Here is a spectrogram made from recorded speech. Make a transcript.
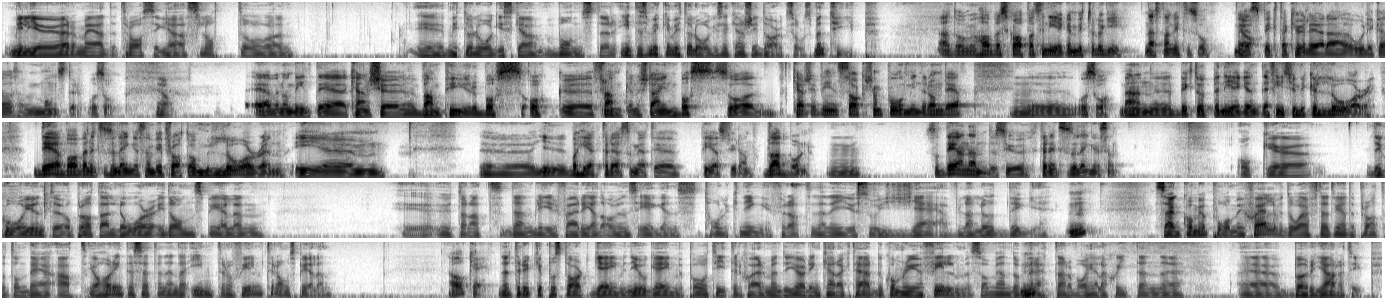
miljöer med trasiga slott och eh, mytologiska monster. Inte så mycket mytologiska kanske i Dark Souls, men typ. Ja, de har väl skapat sin egen mytologi, nästan lite så. Med Ja. spektakulära olika monster och så. Ja. Även om det inte är kanske vampyrboss och eh, Frankenstein-boss så kanske det finns saker som påminner om det Mm. eh, och så. Men eh, byggt upp en egen, det finns ju mycket lore. Det var väl inte så länge sedan vi pratade om loren i, ehm, eh, vad heter det som heter PS4? Bloodborne. Mm. Så det nämndes ju för inte så länge sedan. Och eh, det går ju inte att prata lore i de spelen utan att den blir färgad av ens egen tolkning för att den är ju så jävla luddig. Mm. Sen kom jag på mig själv då efter att vi hade pratat om det att jag har inte sett en enda introfilm till de spelen. Okej. När du trycker på start game, new game på titelskärmen, du gör din karaktär, då kommer det ju en film som ändå Mm. berättar vad hela skiten eh, eh, börjar typ.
